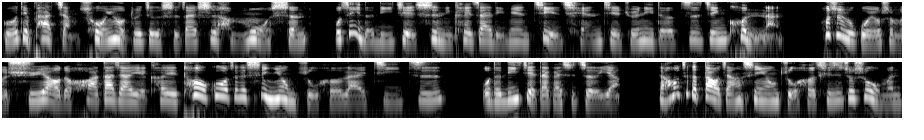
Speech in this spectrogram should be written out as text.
我有点怕讲错，因为我对这个实在是很陌生。我自己的理解是，你可以在里面借钱，解决你的资金困难。或是如果有什么需要的话，大家也可以透过这个信用组合来集资。我的理解大概是这样。然后这个道江信用组合其实就是我们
